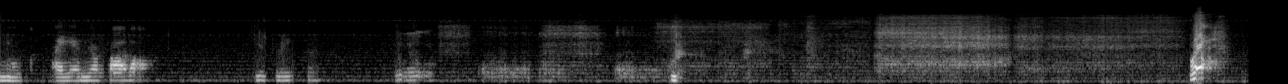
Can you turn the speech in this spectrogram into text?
Luke, I am your father. Give me Luke,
